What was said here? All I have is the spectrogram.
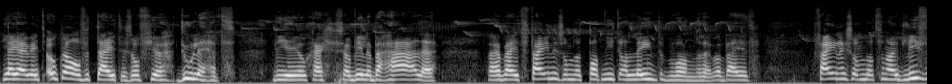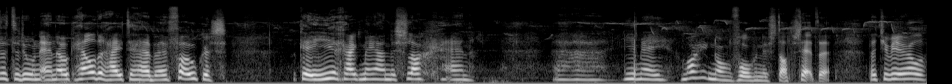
ja, jij weet ook wel of het tijd is of je doelen hebt die je heel graag zou willen behalen. Waarbij het fijn is om dat pad niet alleen te bewandelen. Waarbij het fijn is om dat vanuit liefde te doen en ook helderheid te hebben en focus. Oké, hier ga ik mee aan de slag en uh, hiermee mag ik nog een volgende stap zetten. Dat je weer wel,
